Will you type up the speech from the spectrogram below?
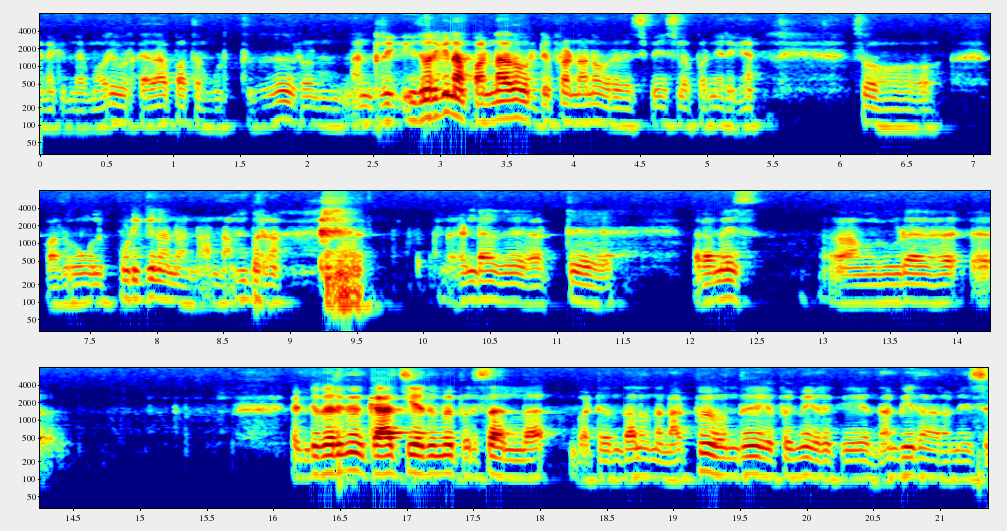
எனக்கு இந்த மாதிரி ஒரு கதாபாத்திரம் கொடுத்தது ஒரு நன்றி. இது வரைக்கும் நான் பண்ணாத ஒரு டிஃப்ரெண்ட்டான ஒரு ஸ்பேஸில் பண்ணியிருக்கேன். ஸோ அது உங்களுக்கு பிடிக்குன்னு நான் நான் நம்புகிறேன் ரெண்டாவது அடுத்து ரமேஷ் அவங்களோட ரெண்டு பேருக்கும் காட்சி எதுவுமே பெருசாக இல்லை. பட் இருந்தாலும் அந்த நட்பு வந்து எப்பவுமே இருக்குது என் தம்பி தான் ரமேஷ்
